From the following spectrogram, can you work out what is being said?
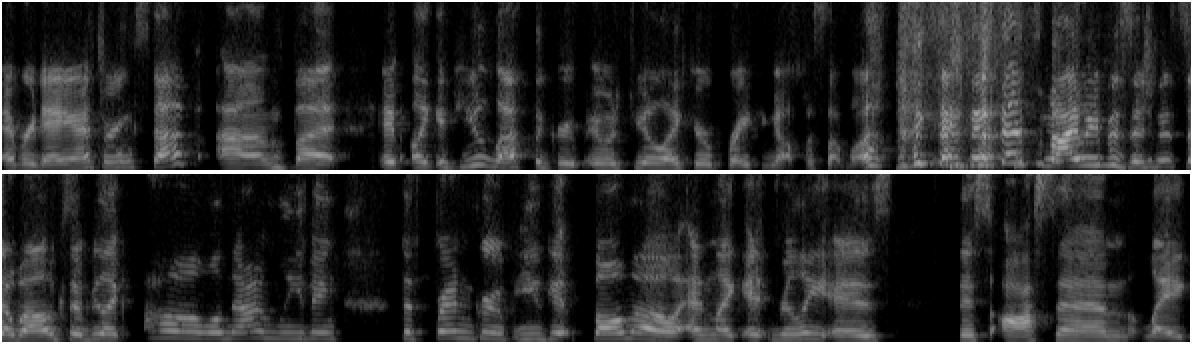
every day answering stuff. Um, but if like if you left the group, it would feel like you're breaking up with someone. like I think that's why we position it so well because it would be like, oh well, now I'm leaving the friend group, you get FOMO. And like it really is this awesome, like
